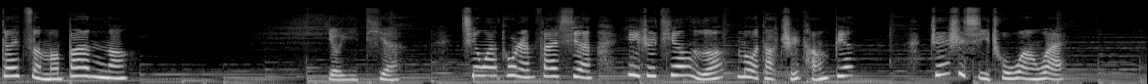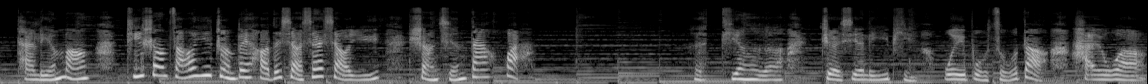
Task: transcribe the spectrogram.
该怎么办呢？有一天，青蛙突然发现一只天鹅落到池塘边，真是喜出望外。他连忙提上早已准备好的小虾、小鱼，上前搭话：“天鹅，这些礼品微不足道，还望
